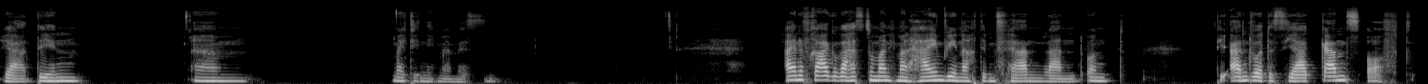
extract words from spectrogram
ja, den ähm, möchte ich nicht mehr missen. Eine Frage war, hast du manchmal Heimweh nach dem fernen Land? Und die Antwort ist ja ganz oft.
